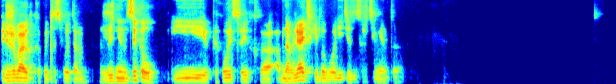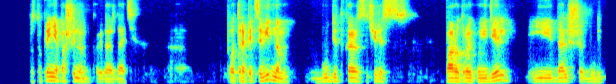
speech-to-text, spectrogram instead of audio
переживают какой-то свой там жизненный цикл, и приходится их а, обновлять, либо выводить из ассортимента. Поступление по шинам, когда ждать? По трапециевидным будет, кажется, через пару-тройку недель, и дальше будет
